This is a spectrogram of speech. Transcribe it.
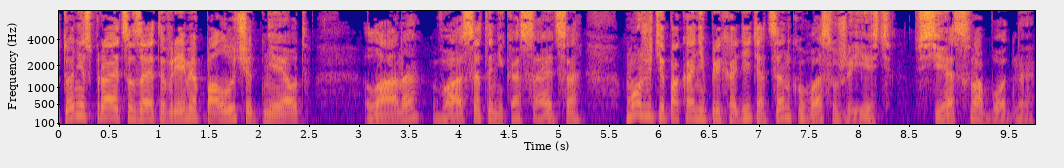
Кто не справится за это время, получит неот. Лана, вас это не касается. Можете пока не приходить, оценка у вас уже есть. Все свободны».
